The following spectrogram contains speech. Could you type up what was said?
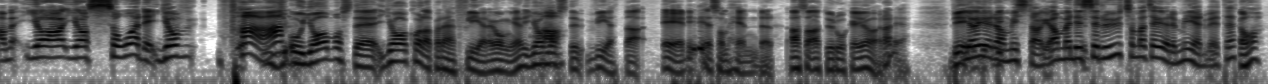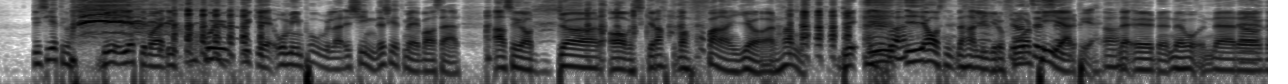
ja men jag, jag såg det, jag, fan! Och jag måste, jag har kollat på det här flera gånger, jag Ja. måste veta, är det det som händer? Alltså att du råkar göra det? det jag gör det av misstag, ja men det ser ut som att jag gör det medvetet Ja, det ser jättegott Det är jättemånga, det är sjukt mycket och min polare Kinder skrev till mig bara så här. Alltså jag dör av skratt, vad fan gör han? Det, i, I avsnittet när han ligger och får PRP, Ja. när, eh, när, när Ja. eh,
